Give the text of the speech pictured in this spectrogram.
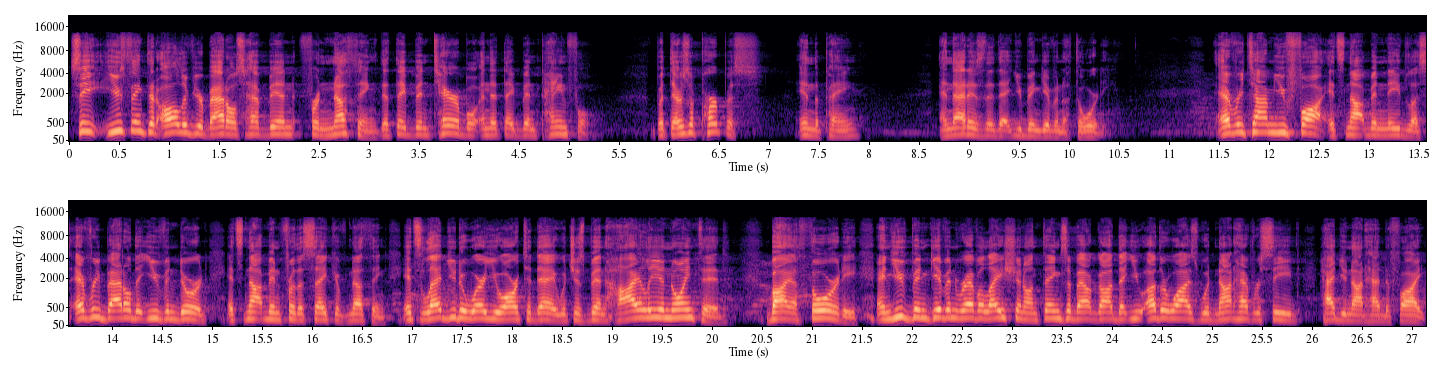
See, you think that all of your battles have been for nothing, that they've been terrible and that they've been painful. But there's a purpose in the pain, and that is that, that you've been given authority. Every time you fought, it's not been needless. Every battle that you've endured, it's not been for the sake of nothing. It's led you to where you are today, which has been highly anointed by authority. And you've been given revelation on things about God that you otherwise would not have received had you not had to fight.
